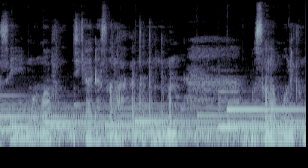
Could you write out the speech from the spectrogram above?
Kasih. Mohon maaf jika ada salah kata teman-teman. Wassalamualaikum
